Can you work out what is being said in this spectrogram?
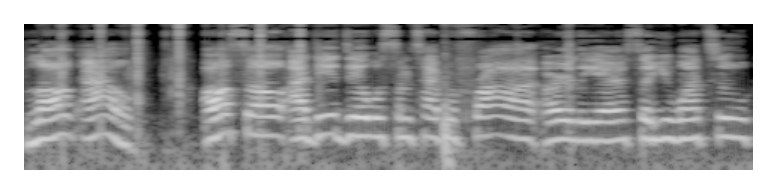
Log out. Also, I did deal with some type of fraud earlier, so you want to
